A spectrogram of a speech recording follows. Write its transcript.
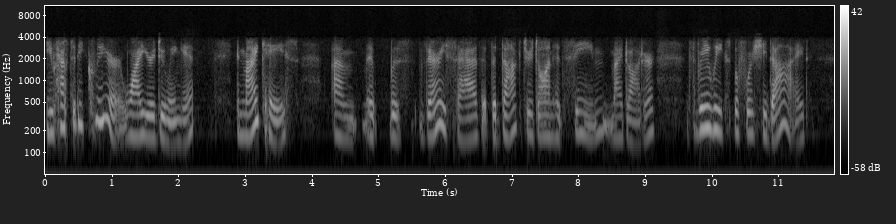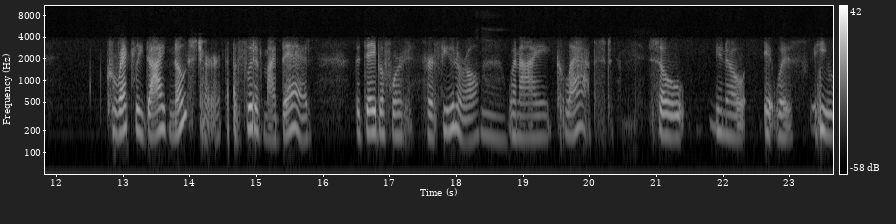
you have to be clear why you're doing it. In my case, um, it was very sad that the doctor Dawn had seen, my daughter, three weeks before she died, correctly diagnosed her at the foot of my bed the day before her funeral mm. when I collapsed. So, you know, it was he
